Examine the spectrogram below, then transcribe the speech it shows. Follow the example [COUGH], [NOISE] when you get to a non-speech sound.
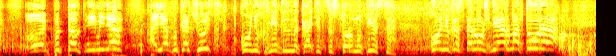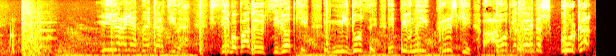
Ой, подтолкни меня, а я покачусь. Конюх медленно катится в сторону пирса Конюх, осторожнее, арматура! Невероятная картина! С неба падают селедки, медузы, пивные крышки А вот какая-то шкурка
